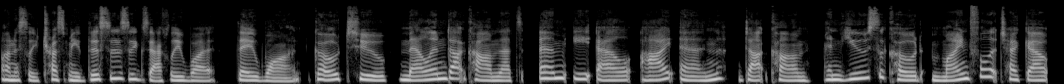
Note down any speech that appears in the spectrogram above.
honestly, trust me, this is exactly what they want. Go to melin.com, that's M E L I N.com, and use the code mindful at checkout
